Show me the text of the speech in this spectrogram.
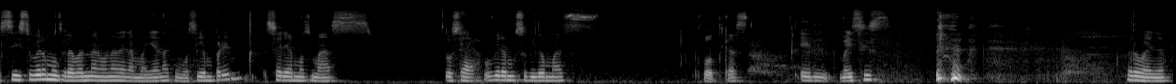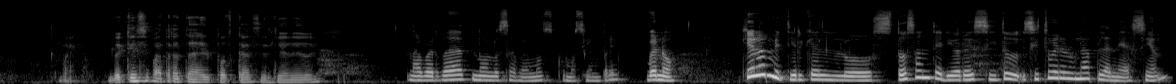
Si estuviéramos grabando a la una de la mañana, como siempre, seríamos más. O sea, hubiéramos subido más podcast en meses. Pero bueno, Bueno, ¿de qué se va a tratar el podcast el día de hoy? la verdad no lo sabemos, como siempre. Bueno, quiero admitir que los dos anteriores sí, tu- sí tuvieron una planeación,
